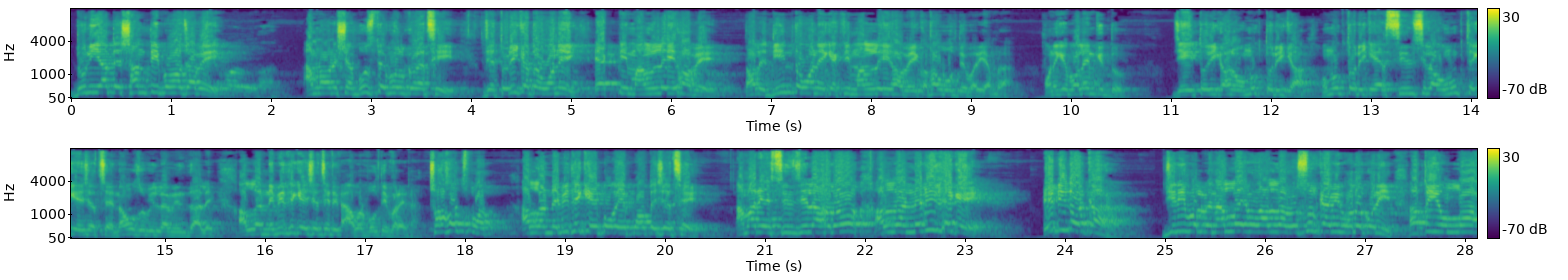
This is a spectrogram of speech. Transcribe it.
দুনিয়াতে শান্তি পাওয়া যাবে। আমরা অনেক সময় বুঝতে ভুল করেছি যে তরিকা তো অনেক, একটি মানলেই হবে। তাহলে দিন তো অনেক, একটি মানলেই হবে কথাও বলতে পারি আমরা। অনেকে বলেন কিন্তু যে এই তরিকা হলো অমুক তরিকা অমুক তরিকা এর সিলসিলা অমুক থেকে এসেছে নওজুবিল্লাহ মিন জালেক আল্লাহ নবী থেকে এসেছে, এটা আবার বলতে পারে না। সহজ পথ আল্লাহ নবী থেকে এ পথ এসেছে। আমার এই সিলসিলা হলো আল্লাহ নবী থেকে। এটি দরকার। যিনি বলবেন, আল্লাহ এবং আল্লাহ রসুলকে আমি ফলো করি। আতিউল্লাহ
